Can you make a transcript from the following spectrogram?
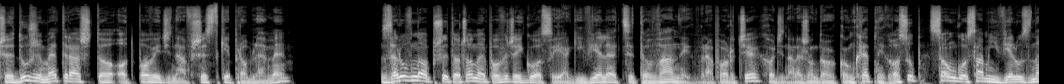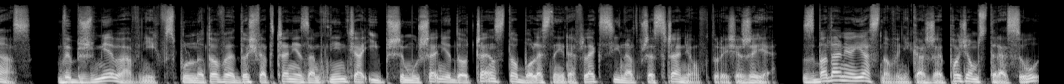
Czy duży metraż to odpowiedź na wszystkie problemy? Zarówno przytoczone powyżej głosy, jak i wiele cytowanych w raporcie, choć należą do konkretnych osób, są głosami wielu z nas. Wybrzmiewa w nich wspólnotowe doświadczenie zamknięcia i przymuszenie do często bolesnej refleksji nad przestrzenią, w której się żyje. Z badania jasno wynika, że poziom stresu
